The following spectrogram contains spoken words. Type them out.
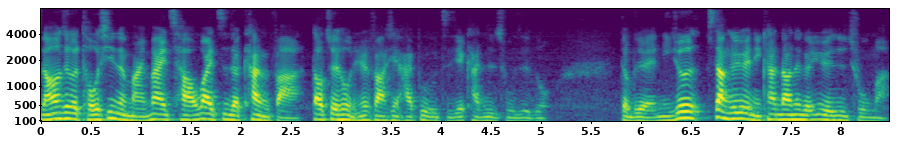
然后这个投信的买卖超、外资的看法，到最后你会发现，还不如直接看日出日落，对不对？你就上个月你看到那个月日出嘛，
